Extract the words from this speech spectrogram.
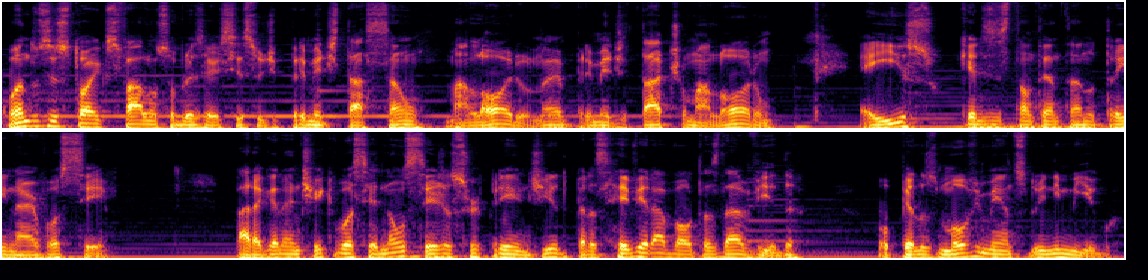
quando os estoicos falam sobre o exercício de premeditação, malório, né, premeditatio malorum, é isso que eles estão tentando treinar você, para garantir que você não seja surpreendido pelas reviravoltas da vida ou pelos movimentos do inimigo.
